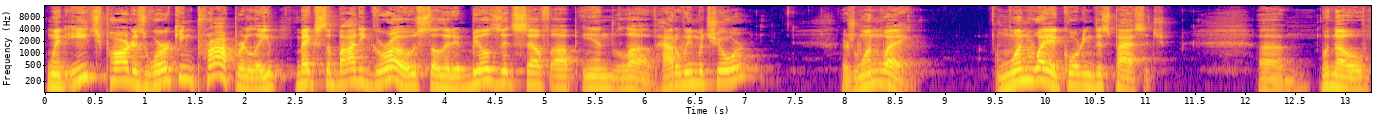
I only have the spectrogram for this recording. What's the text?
when each part is working properly, makes the body grow so that it builds itself up in love. How do we mature? There's one way. One way according to this passage. Um, well, no,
